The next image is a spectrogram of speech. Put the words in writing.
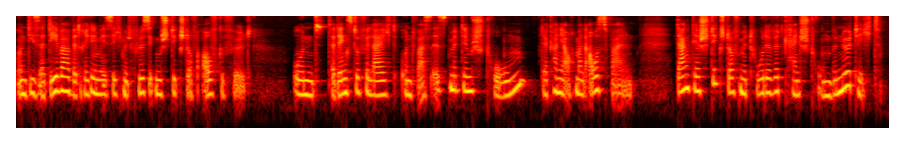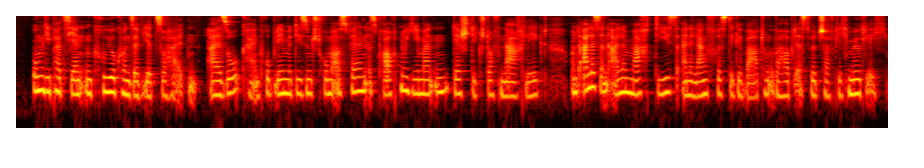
Und dieser Deva wird regelmäßig mit flüssigem Stickstoff aufgefüllt. Und da denkst du vielleicht, und was ist mit dem Strom? Der kann ja auch mal ausfallen. Dank der Stickstoffmethode wird kein Strom benötigt, um die Patienten kryokonserviert zu halten. Also kein Problem mit diesen Stromausfällen. Es braucht nur jemanden, der Stickstoff nachlegt. Und alles in allem macht dies eine langfristige Wartung überhaupt erst wirtschaftlich möglich.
